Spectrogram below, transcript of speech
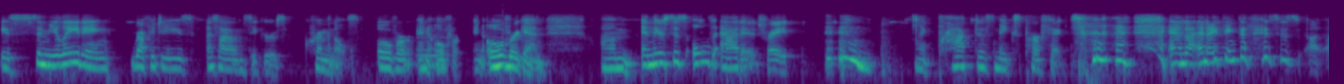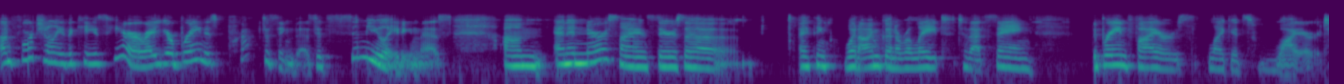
is simulating refugees, asylum seekers, criminals over and mm-hmm. over and over again. Um, and there's this old adage, right? like practice makes perfect and and i think that this is uh, unfortunately the case here right your brain is practicing this it's simulating this um, and in neuroscience there's a I think what I'm going to relate to that saying, the brain fires like it's wired,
